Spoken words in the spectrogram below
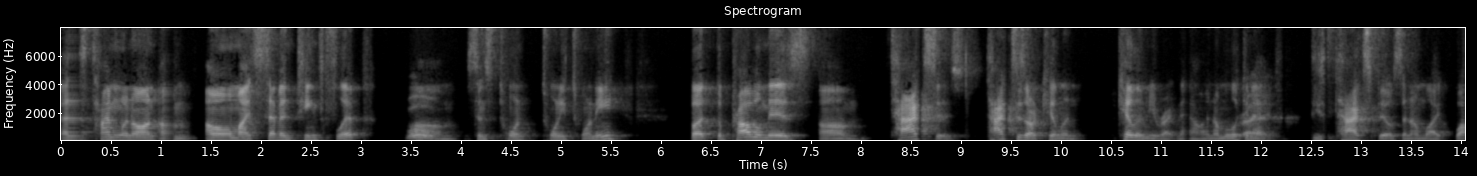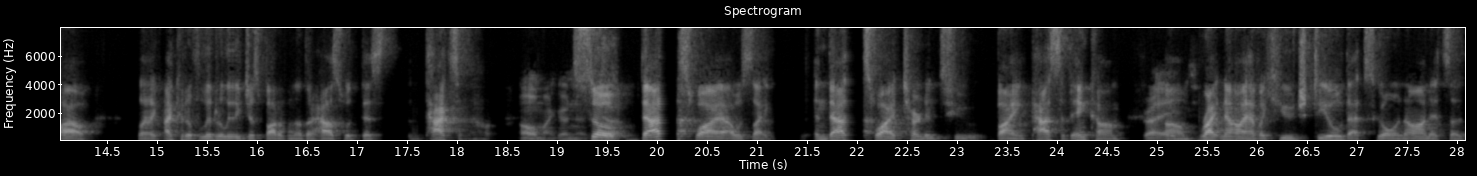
as time went on, I'm, I'm on my 17th flip um, since 20, 2020. But the problem is um, taxes. Taxes are killing killing me right now. And I'm looking right. at these tax bills and I'm like, wow, like I could have literally just bought another house with this tax amount. Oh my goodness. So yeah. that's why I was like, and that's why I turned into buying passive income. Right. Um, right now, I have a huge deal that's going on. It's a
